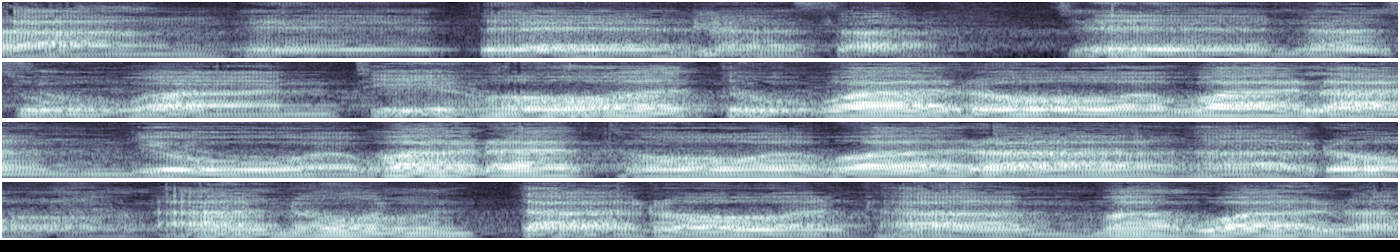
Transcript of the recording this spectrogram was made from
ตังเอเตนะสัจเจนะสุวันทิโหตุวโรวลันโยวรโทวราหโรอนุนตโรธรรมวระ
